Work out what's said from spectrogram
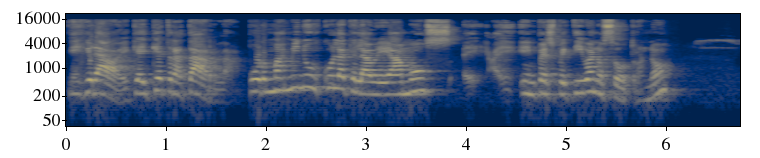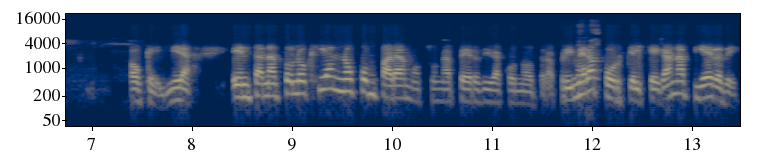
es grave, que hay que tratarla, por más minúscula que la veamos eh, en perspectiva nosotros, ¿no? Ok, mira, en tanatología no comparamos una pérdida con otra. Primera, porque el que gana pierde.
